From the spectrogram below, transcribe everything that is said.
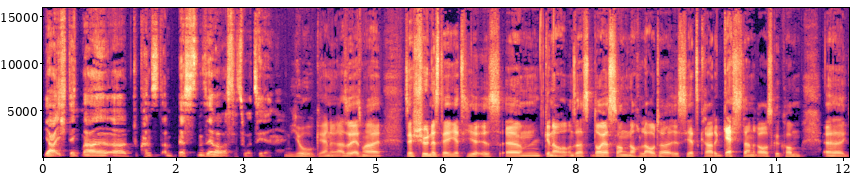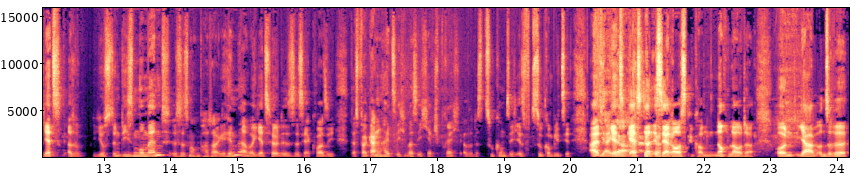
ja, ich denke mal, äh, du kannst am besten selber was dazu erzählen. Jo, gerne. Also erstmal sehr schön, dass der jetzt hier ist. Ähm, genau, unser neuer Song Noch lauter ist jetzt gerade gestern rausgekommen. Äh, jetzt, also just in diesem Moment ist es noch ein paar Tage hin, aber jetzt hört es ist ja quasi das Vergangenheits-Ich, was ich jetzt spreche. Also das Zukunfts-Ich ist zu kompliziert. Also Ja, jetzt ja. gestern ist er rausgekommen, noch lauter. Und ja, unsere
